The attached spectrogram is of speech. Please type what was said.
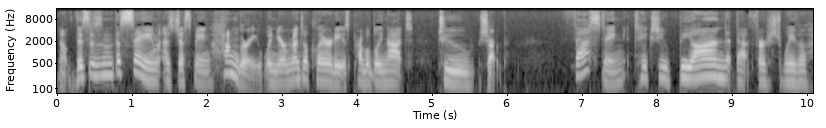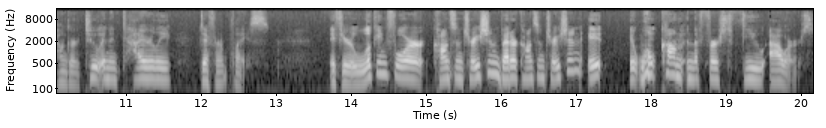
Now, this isn't the same as just being hungry when your mental clarity is probably not too sharp. Fasting takes you beyond that first wave of hunger to an entirely different place. If you're looking for concentration, better concentration, it it won't come in the first few hours.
